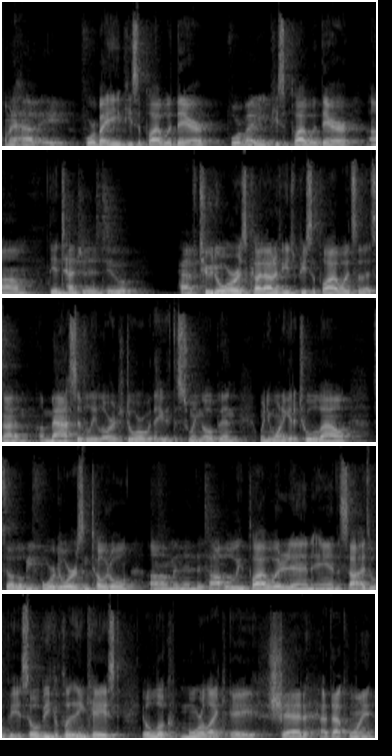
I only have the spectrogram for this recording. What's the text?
I'm gonna have a four by eight piece of plywood there, four by eight piece of plywood there. Um, the intention is to have two doors cut out of each piece of plywood so that it's not a, a massively large door that you have to swing open when you want to get a tool out. So there'll be four doors in total, um, and then the top will be plywooded in and the sides will be. So it'll be completely encased. It'll look more like a shed at that point.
